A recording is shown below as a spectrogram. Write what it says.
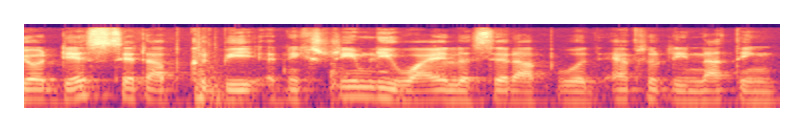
your desk setup could be an extremely wireless setup with absolutely nothing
